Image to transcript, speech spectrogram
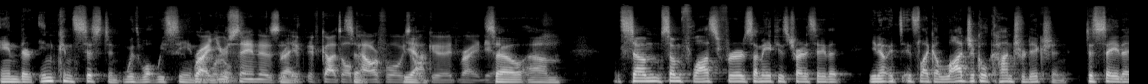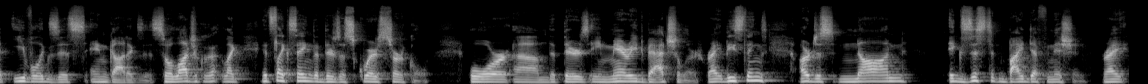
and they're inconsistent with what we see in Right. You're saying there's Right. if, if God's all So, powerful, he's yeah. all good. Right. Yeah. So um, some some philosophers, some atheists try to say that you know it's it's like a logical contradiction to say that evil exists and God exists. So logical, like it's like saying that there's a square circle or um, that there's a married bachelor. Right? These things are just non-existent by definition. Right?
